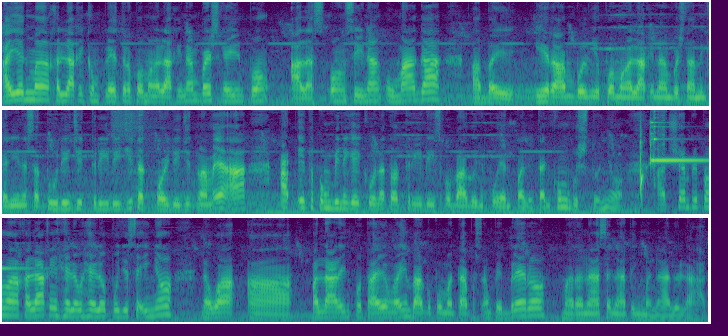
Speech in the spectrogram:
Ayan mga kalaki, kompleto na po mga lucky numbers. Ngayon po alas 11 ng umaga. Abay, i-rumble nyo po mga lucky numbers namin kanina sa 2 digit, 3 digit at 4 digit mamaya. Ah. At ito pong binigay ko na to 3 days po bago nyo po yan palitan kung gusto nyo. At syempre po mga kalaki, hello hello po dyan sa inyo. Nawa, ah, palarin po tayo ngayon bago po matapos ang Pebrero. Maranasan nating manalo lahat.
